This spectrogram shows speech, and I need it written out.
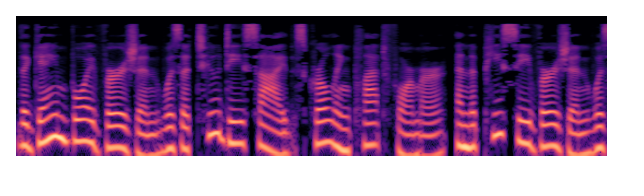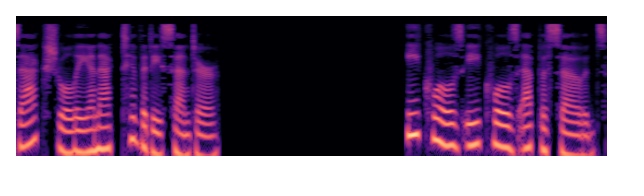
the Game Boy version was a 2D side-scrolling platformer, and the PC version was actually an activity center. Episodes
